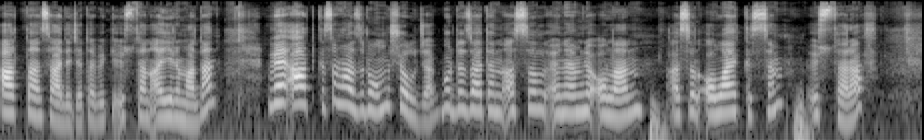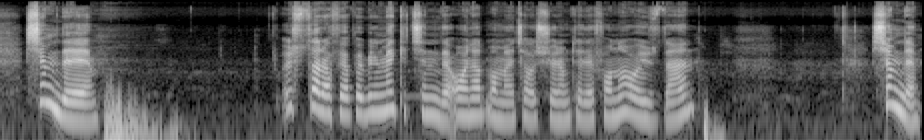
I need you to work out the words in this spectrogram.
Alttan sadece tabii ki üstten ayırmadan. Ve alt kısım hazır olmuş olacak. Burada zaten asıl önemli olan, asıl olay kısım üst taraf. Şimdi üst taraf yapabilmek için de oynatmamaya çalışıyorum telefonu. O yüzden Şimdi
